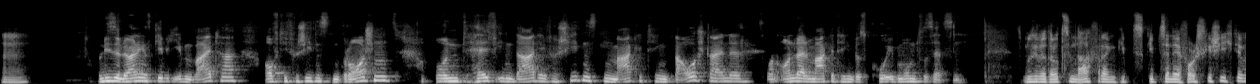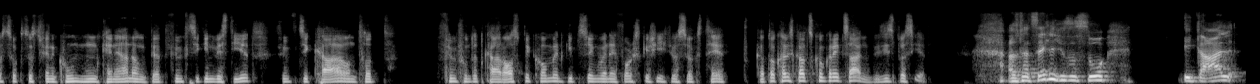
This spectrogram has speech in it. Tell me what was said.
Mhm. Und diese Learnings gebe ich eben weiter auf die verschiedensten Branchen und helfe ihnen da, die verschiedensten Marketing-Bausteine von Online-Marketing bis Co. eben umzusetzen. Jetzt muss ich aber trotzdem nachfragen, gibt es eine Erfolgsgeschichte, was sagst du für einen Kunden, keine Ahnung, der hat 50 investiert, 50k und hat 500k rausbekommen? Gibt es irgendwann eine Erfolgsgeschichte, wo du sagst, hey, da kann ich es ganz konkret sagen, das ist passiert? Also tatsächlich ist es so, egal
